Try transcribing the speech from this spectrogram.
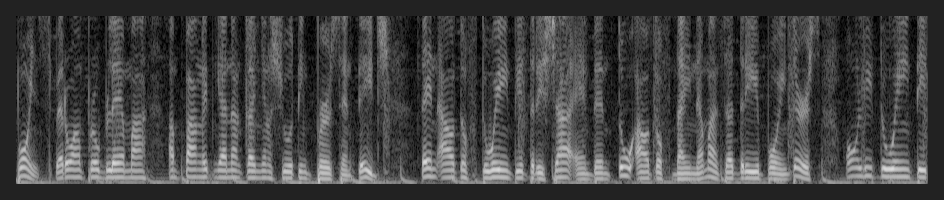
points. Pero ang problema ang pangit nga ng kanyang shooting percentage. 10 out of 23 siya and then 2 out of 9 naman sa 3 pointers only 22%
